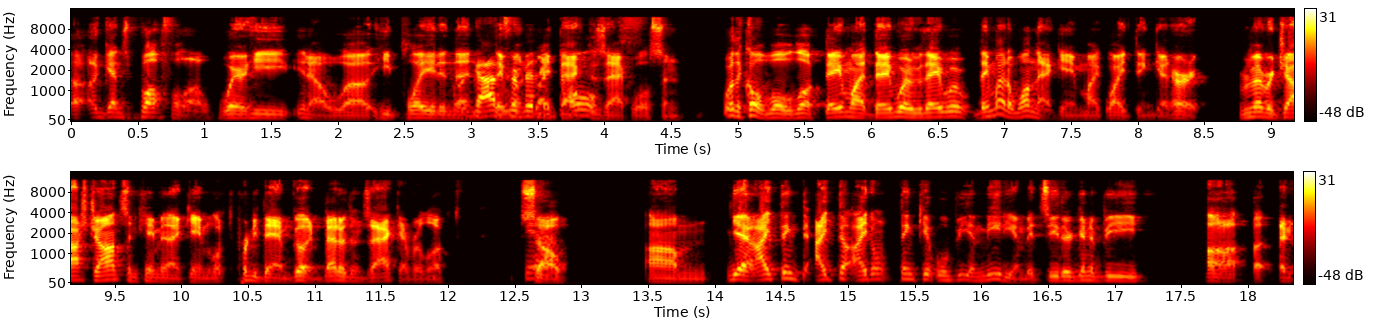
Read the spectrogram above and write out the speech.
uh, against Buffalo, where he, you know, uh, he played and then they went right back to Zach Wilson. Or the Colts. Well, look, they might they were they were they might have won that game. Mike White didn't get hurt. Remember, Josh Johnson came in that game, looked pretty damn good, better than Zach ever looked. Yeah. So, um, yeah, I think I th- I don't think it will be a medium. It's either going to be uh, an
